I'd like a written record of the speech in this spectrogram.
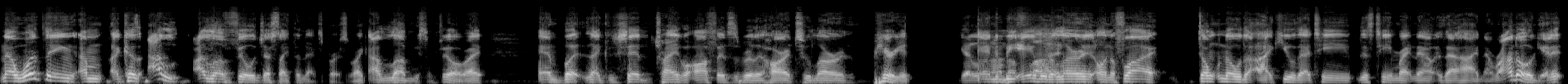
Now, one thing I'm because I I love Phil just like the next person. Right, I love me some Phil. Right, and but like you said, triangle offense is really hard to learn. Period and to be able to learn it on the fly. Don't know the IQ of that team. This team right now is that high. Now Rondo will get it.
